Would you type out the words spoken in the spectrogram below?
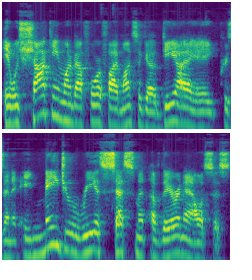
It was shocking when about four or five months ago, DIA presented a major reassessment of their analysis.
